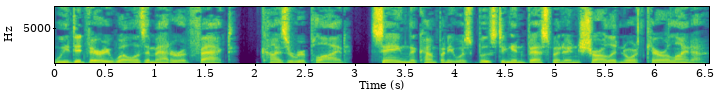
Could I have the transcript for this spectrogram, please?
We did very well as a matter of fact, Kaeser replied, saying the company was boosting investment in Charlotte, North Carolina.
